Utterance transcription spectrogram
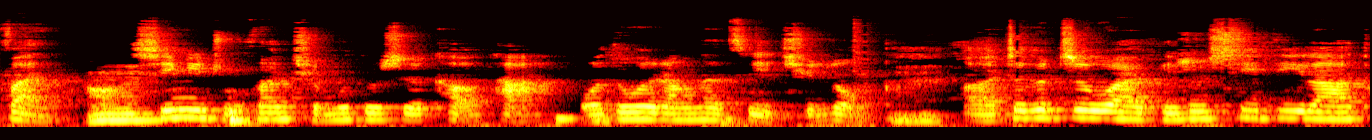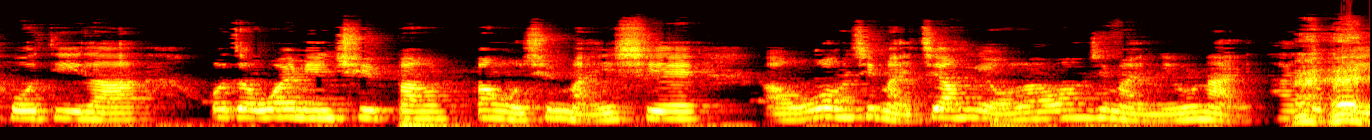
饭。嗯，洗米煮饭全部都是靠他，我都会让他自己去弄。嗯，呃，这个之外，比如说吸地啦、拖地啦，或者外面去帮帮我去买一些啊，呃，忘记买酱油啦，忘记买牛奶，他都可以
